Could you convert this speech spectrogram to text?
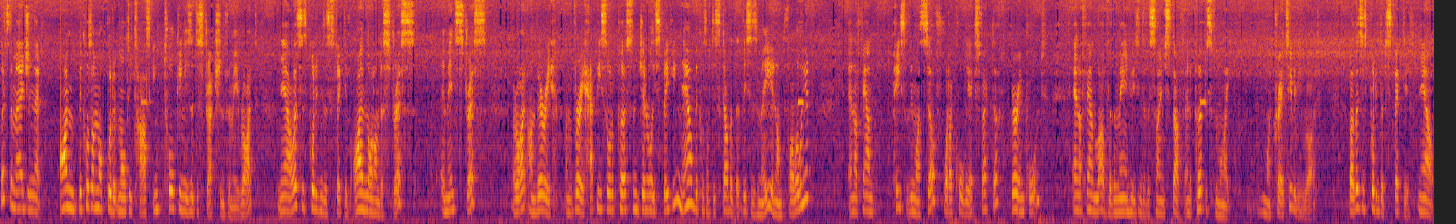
let's imagine that I'm, because I'm not good at multitasking, talking is a distraction for me, right? Now, let's just put it into perspective. I am not under stress, immense stress. All right, I'm very, I'm a very happy sort of person, generally speaking, now because I've discovered that this is me and I'm following it, and I found peace within myself, what I call the X factor, very important, and I found love with a man who's into the same stuff and a purpose for my, my creativity, right? But let's just put into perspective. Now,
